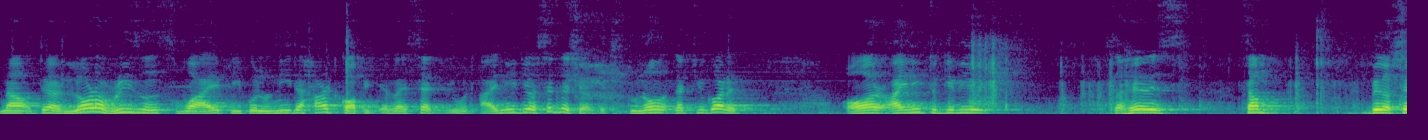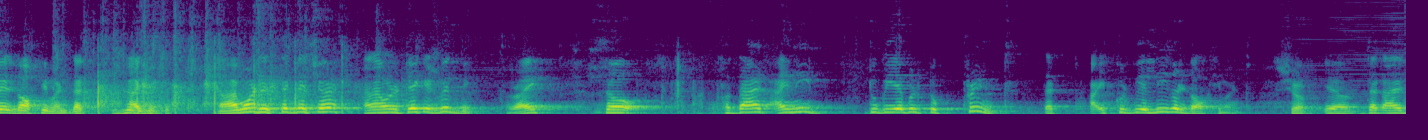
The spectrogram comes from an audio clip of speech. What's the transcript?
Now there are a lot of reasons why people need a hard copy. As I said, you would, I need your signature to know that you got it, or I need to give you. So here is some bill of sale document that I just. I want his signature and I want to take it with me, right? So for that I need to be able to print that. It could be a legal document Sure. yeah, that I,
